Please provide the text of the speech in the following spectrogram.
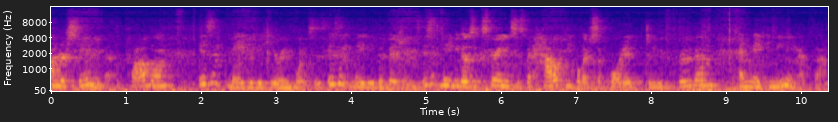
understanding that the problem isn't maybe the hearing voices, isn't maybe the visions, isn't maybe those experiences, but how people are supported to move through them and make meaning of them.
